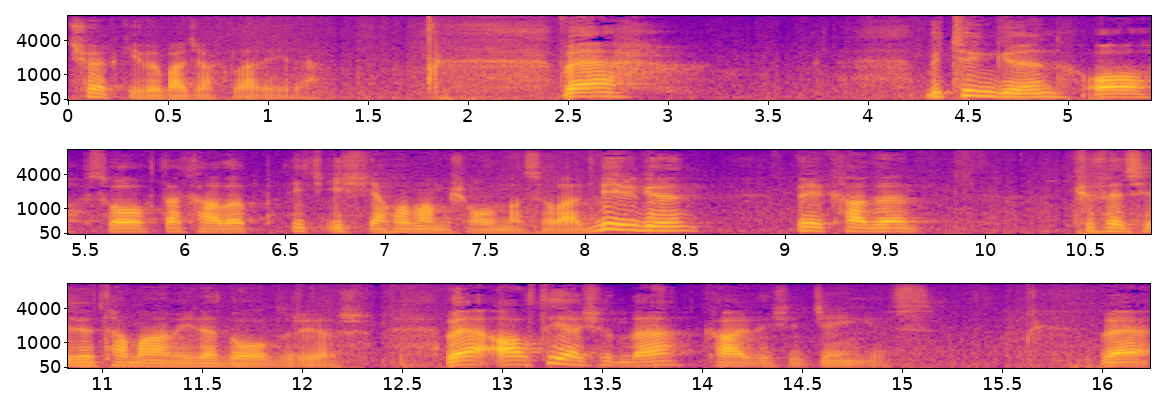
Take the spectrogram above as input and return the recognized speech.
Çöp gibi bacaklarıyla. Ve bütün gün o soğukta kalıp hiç iş yapamamış olması var. Bir gün bir kadın küfesini tamamıyla dolduruyor. Ve 6 yaşında kardeşi Cengiz. Ve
